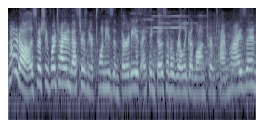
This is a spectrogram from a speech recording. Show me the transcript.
Not at all, especially if we're talking investors in your 20s and 30s. I think those have a really good long-term time horizon,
